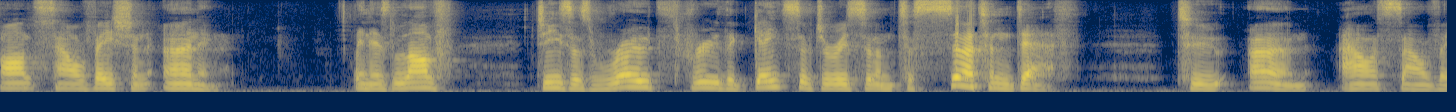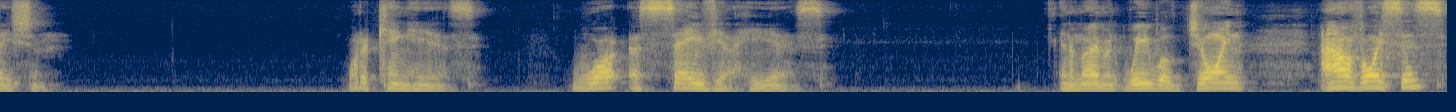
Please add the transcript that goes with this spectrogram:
aren't salvation earning. In his love, Jesus rode through the gates of Jerusalem to certain death to earn our salvation. What a king he is! What a savior he is! In a moment, we will join our voices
